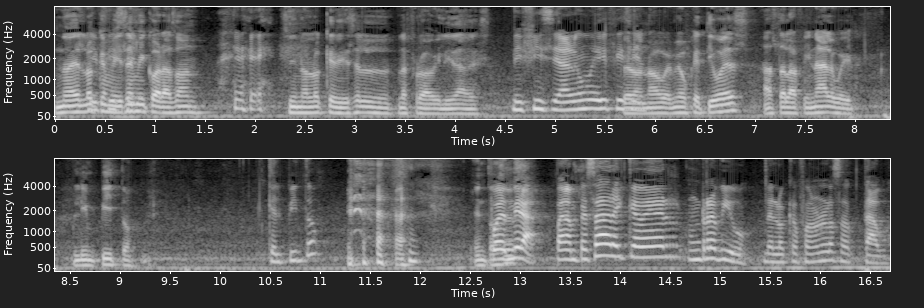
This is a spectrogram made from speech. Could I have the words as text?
no es lo que me dice mi corazón, sino lo que dice el- las probabilidades. difícil, algo muy difícil. Pero no, güey. Mi objetivo es hasta la final, güey. Limpito. ¿Que el pito? Entonces, Pues mira, para empezar hay que ver un review de lo que fueron los octavos.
